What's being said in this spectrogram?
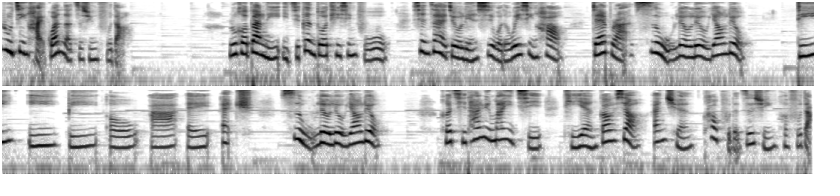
入境海关的咨询辅导。如何办理以及更多贴心服务，现在就联系我的微信号：Debra 四五六六幺六，D E B O R A H 四五六六幺六。和其他孕妈一起体验高效、安全、靠谱的咨询和辅导。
